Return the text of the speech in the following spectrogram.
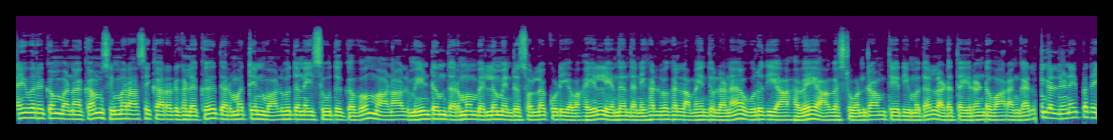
அனைவருக்கும் வணக்கம். சிம்ம ராசிக்காரர்களுக்கு தர்மத்தின் வாழ்வுதனை சூதுகவும் ஆனால் மீண்டும் தர்மம் வெல்லும் என்று சொல்லக்கூடிய வகையில் எந்தெந்த நிகழ்வுகள் அமைந்துள்ளன உறுதியாகவே ஆகஸ்ட் ஒன்றாம் தேதி முதல் அடுத்த இரண்டு வாரங்கள். நீங்கள் நினைப்பதை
